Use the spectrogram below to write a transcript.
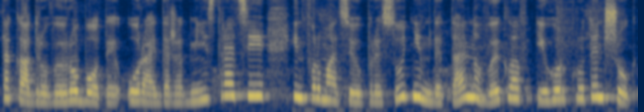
та кадрової роботи у райдержадміністрації інформацію присутнім детально виклав Ігор Крутенчук,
